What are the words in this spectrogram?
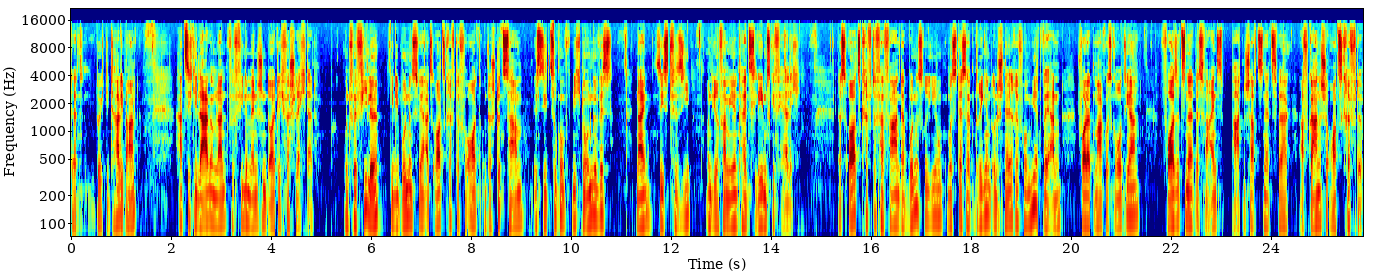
der, durch die Taliban hat sich die Lage im Land für viele Menschen deutlich verschlechtert. Und für viele, die die Bundeswehr als Ortskräfte vor Ort unterstützt haben, ist die Zukunft nicht nur ungewiss, nein, sie ist für sie und ihre Familien teils lebensgefährlich. Das Ortskräfteverfahren der Bundesregierung muss deshalb dringend und schnell reformiert werden, fordert Markus Grotian, Vorsitzender des Vereins Patenschaftsnetzwerk Afghanische Ortskräfte.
